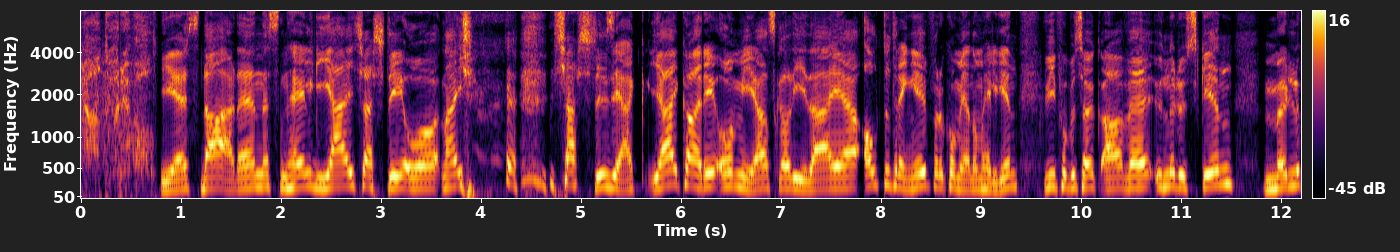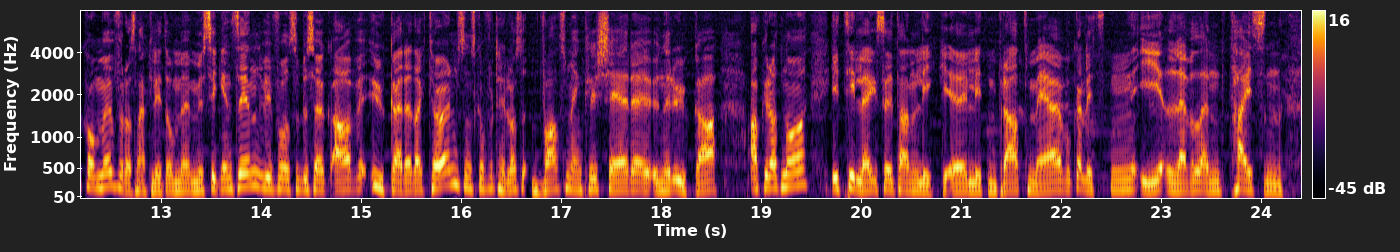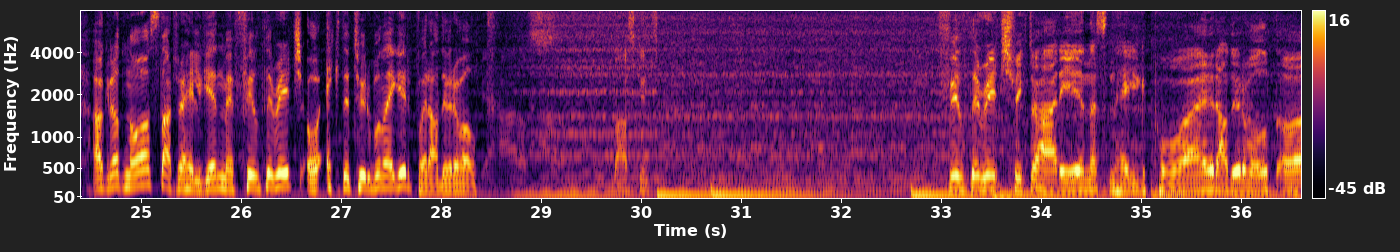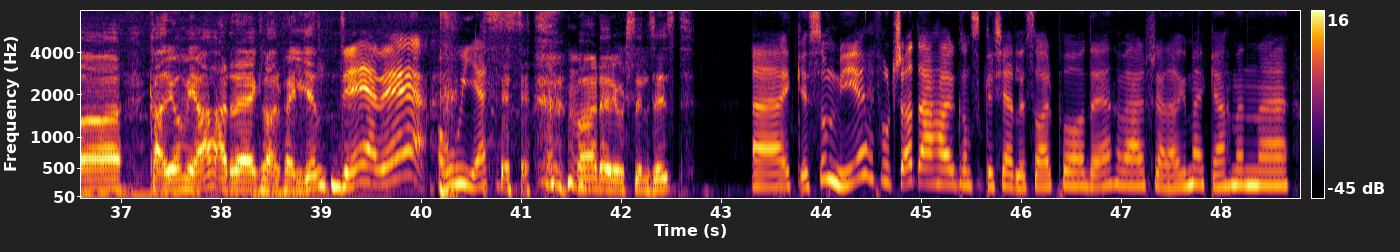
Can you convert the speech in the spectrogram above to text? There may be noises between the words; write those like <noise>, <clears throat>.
Radio Revolt. Yes, da er det nesten helg. Jeg, Kjersti og Nei, <laughs> Kjersti, sier jeg. Jeg, Kari og Mia skal gi deg alt du trenger for å komme gjennom helgen. Vi får besøk av eh, Under rusken. Møll kommer for å snakke litt om musikken sin. Vi får også besøk av Uka-redaktøren, som skal fortelle oss hva som egentlig skjer eh, under uka akkurat nå. I tillegg skal vi ta en like, eh, liten prat med vokalisten i Level and Tyson. Akkurat nå starter helgen med Filthy Rich og Ekte Turboneger på Radio Revolt. Filthy Rich fikk du her i nesten helg på Radio Revolt. Og Kari og Mia, er dere klare for helgen? Det er vi! Oh yes. <laughs> Hva har dere gjort siden sist? Eh, ikke så mye fortsatt. Jeg har ganske kjedelig svar på det hver fredag, merker jeg. Men eh,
